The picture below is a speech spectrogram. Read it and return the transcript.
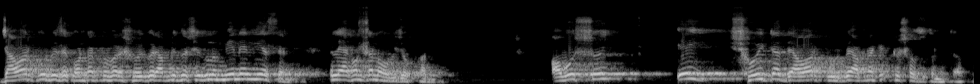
যাওয়ার পূর্বে যে কন্ট্রাক্ট পেপারে সই করে আপনি তো সেগুলো মেনে নিয়েছেন, তাহলে এখন কেন অভিযোগ করেন? অবশ্যই এই সইটা দেওয়ার পূর্বে আপনাকে একটু সচেতন হতে হবে।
